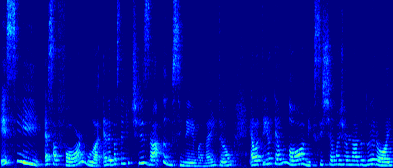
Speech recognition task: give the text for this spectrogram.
Esse, essa fórmula, ela é bastante utilizada no cinema, né? Então, ela tem até um nome que se chama Jornada do Herói,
